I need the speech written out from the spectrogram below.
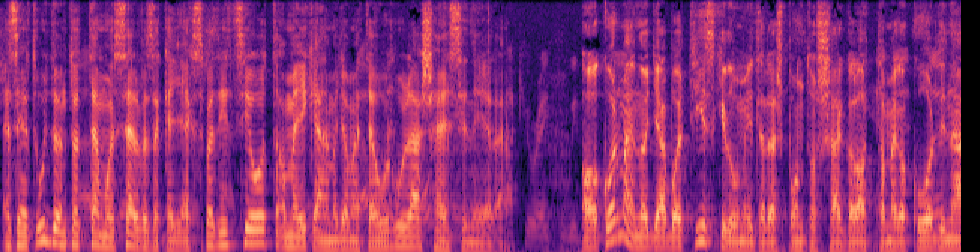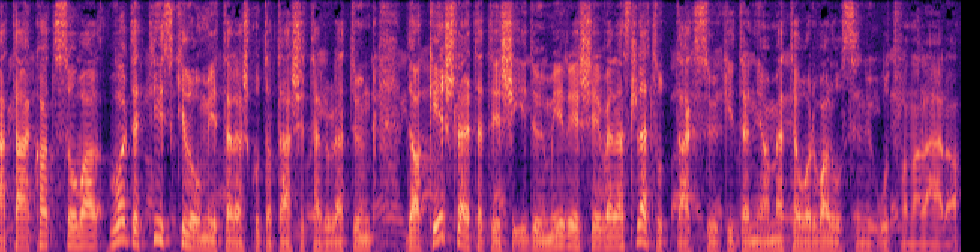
Ezért úgy döntöttem, hogy szervezek egy expedíciót, amelyik elmegy a meteorhullás helyszínére. A kormány nagyjából 10 kilométeres pontossággal adta meg a koordinátákat, szóval volt egy 10 kilométeres kutatási területünk, de a késleltetési idő mérésével ezt le tudták szűkíteni a meteor valószínű útvonalára.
